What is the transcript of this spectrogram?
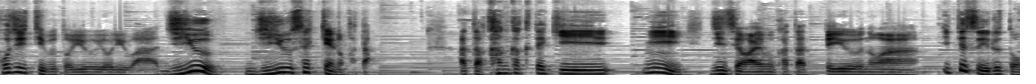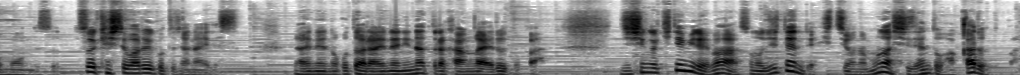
ポジティブというよりは自由、自由設計の方。あとは感覚的に人生を歩む方っていうのは一定数いると思うんです。それ決して悪いことじゃないです。来年のことは来年になったら考えるとか、地震が来てみれば、その時点で必要なものは自然とわかるとか、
